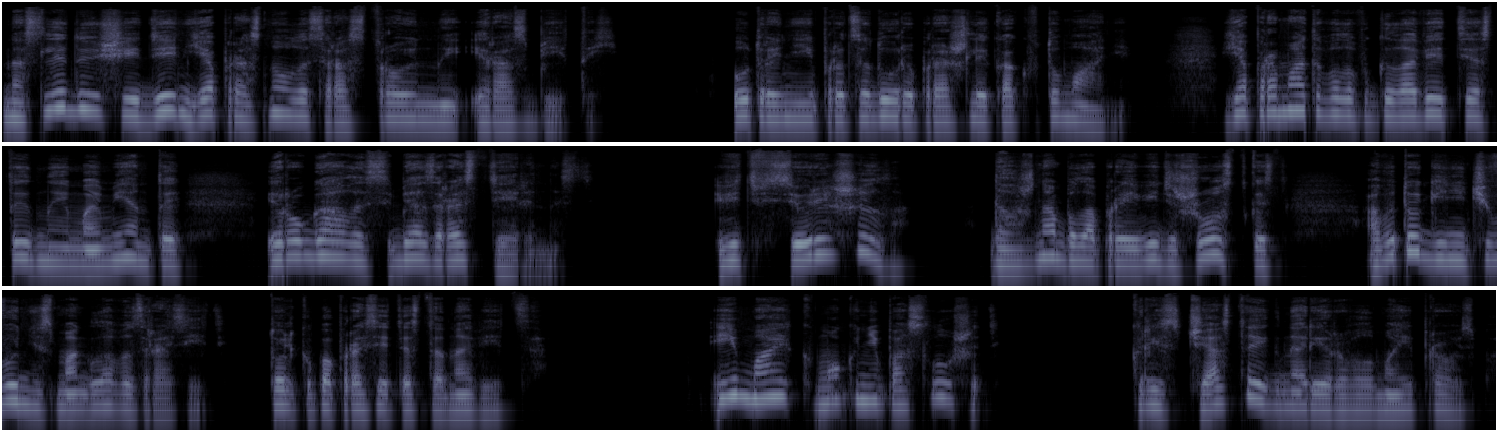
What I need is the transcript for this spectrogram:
На следующий день я проснулась расстроенной и разбитой. Утренние процедуры прошли как в тумане. Я проматывала в голове те стыдные моменты и ругала себя за растерянность. Ведь все решила. Должна была проявить жесткость, а в итоге ничего не смогла возразить, только попросить остановиться. И Майк мог не послушать. Крис часто игнорировал мои просьбы.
